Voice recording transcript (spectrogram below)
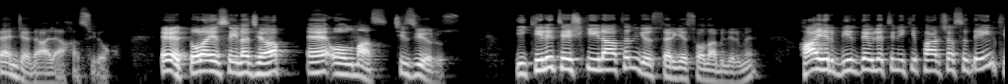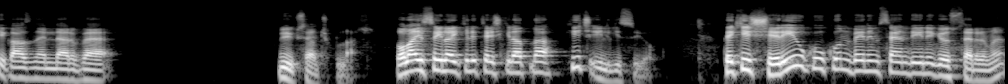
Bence de alakası yok. Evet dolayısıyla cevap E olmaz. Çiziyoruz. İkili teşkilatın göstergesi olabilir mi? Hayır bir devletin iki parçası değil ki Gazneliler ve Büyük Selçuklular. Dolayısıyla ikili teşkilatla hiç ilgisi yok. Peki şer'i hukukun benimsendiğini gösterir mi?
